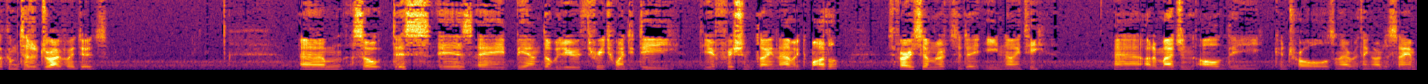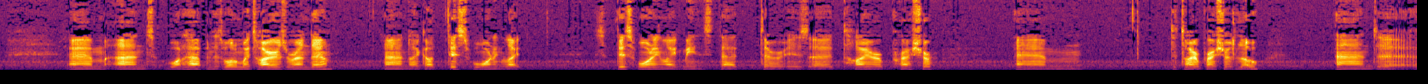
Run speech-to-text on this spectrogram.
welcome to the Driveway Dudes. Um, so this is a BMW 320d, the efficient dynamic model. It's very similar to the E90. Uh, I'd imagine all the controls and everything are the same. Um, and what happened is one of my tires ran down, and I got this warning light. So this warning light means that there is a tire pressure. Um, the tire pressure is low and uh,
